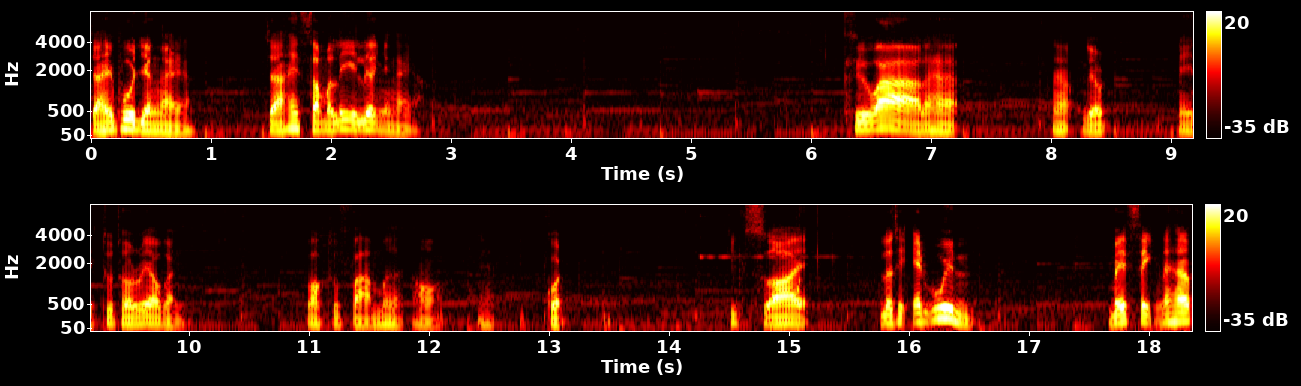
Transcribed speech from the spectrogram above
จะให้พูดยังไงอะจะให้ซัมมารีเรื่องยังไงอะคือว่านะฮะ นะเดี๋ยวในทูตอเรียลกัน walk to farmer อ๋อเนี่ยกด คลิกซ้ายเลือกที่ Edwin Basic นะครับ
